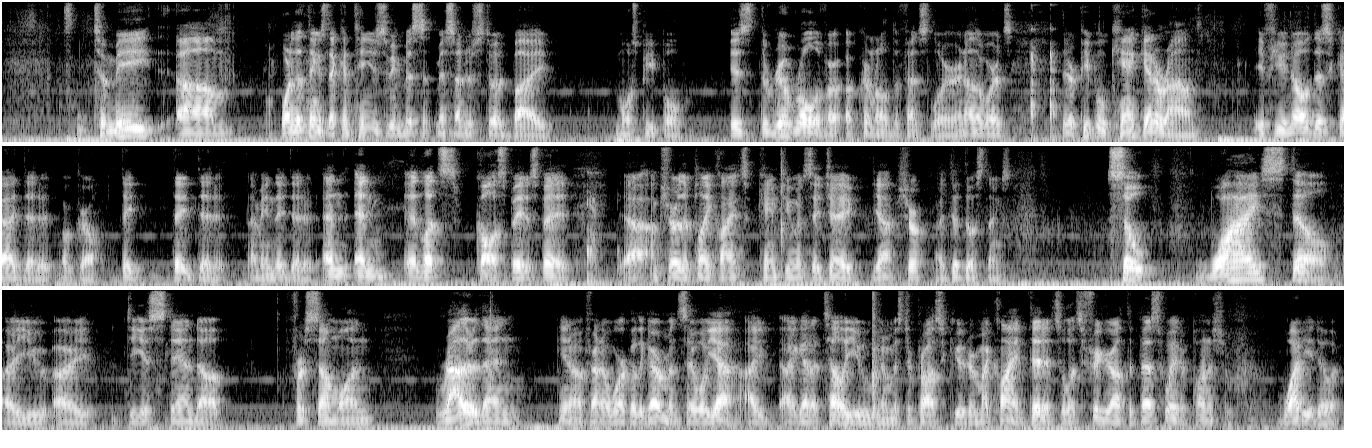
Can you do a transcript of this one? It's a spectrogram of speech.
To me, um, one of the things that continues to be mis- misunderstood by most people is the real role of a, a criminal defense lawyer. In other words, there are people who can't get around. If you know this guy did it or girl, they they did it. I mean, they did it. And and and let's call a spade a spade. Uh, I'm sure there are plenty of clients came to you and say, Jay, yeah, sure, I did those things. So why still are you are do you stand up for someone rather than you know trying to work with the government and say, well, yeah, I I got to tell you, you know, Mr. Prosecutor, my client did it, so let's figure out the best way to punish him. Why do you do it?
